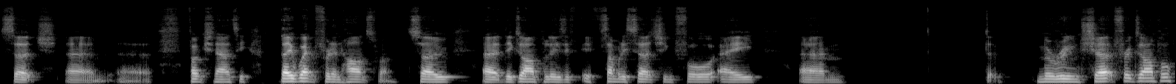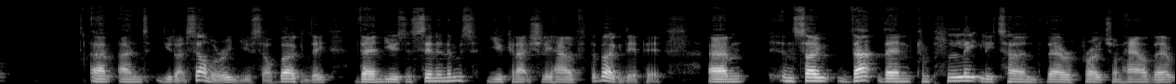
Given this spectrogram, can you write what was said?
search um, uh, functionality, they went for an enhanced one. So uh, the example is if, if somebody's searching for a um, maroon shirt, for example, um, and you don't sell maroon, you sell burgundy, then using synonyms, you can actually have the burgundy appear. Um, and so that then completely turned their approach on how their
